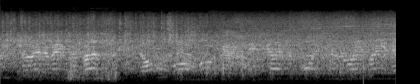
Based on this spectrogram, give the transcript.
Trying to make the best of these double ball moves. These guys are pointing in the right lane.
